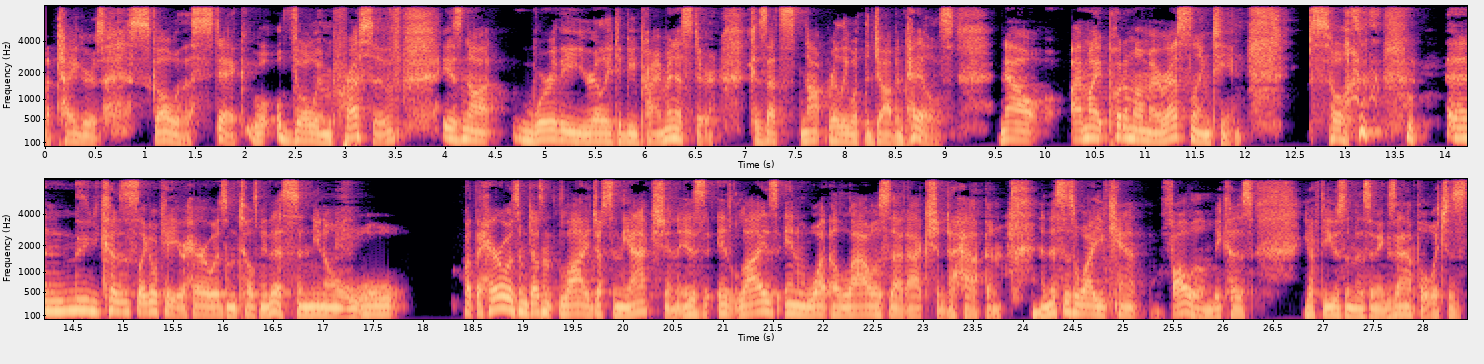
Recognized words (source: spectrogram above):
a, tiger's skull with a stick, though impressive, is not worthy really to be prime minister because that's not really what the job entails. Now, I might put him on my wrestling team. So, and because it's like, okay, your heroism tells me this, and you know, but the heroism doesn't lie just in the action is it lies in what allows that action to happen and this is why you can't follow them because you have to use them as an example which is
